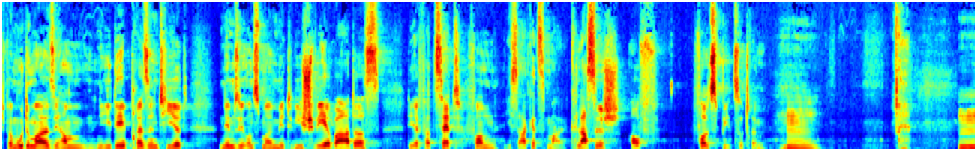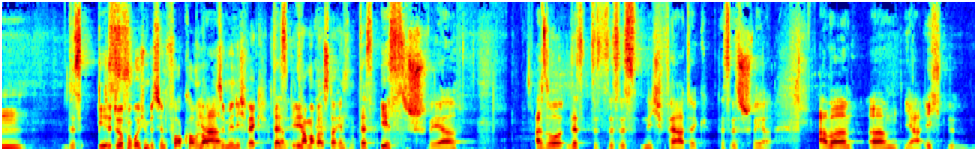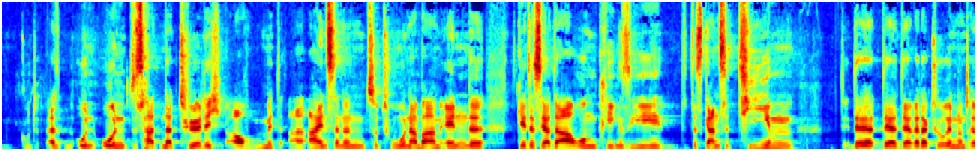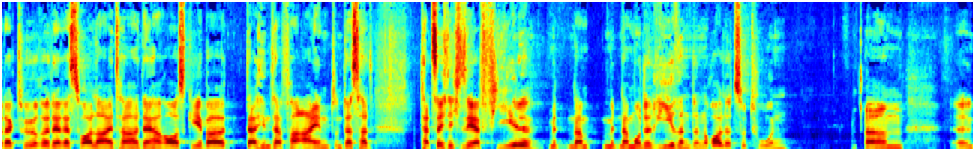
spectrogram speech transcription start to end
Ich vermute mal, Sie haben eine Idee präsentiert, Nehmen Sie uns mal mit. Wie schwer war das, die FAZ von, ich sage jetzt mal, klassisch auf Vollspeed zu trimmen? Hm. hm. Sie dürfen ruhig ein bisschen vorkommen, ja, laufen Sie mir nicht weg. die ist, Kamera ist da hinten. Das ist schwer. Also das, das, das ist nicht fertig. Das ist schwer. Aber ähm, ja, ich gut. Also, und, und es hat natürlich auch mit Einzelnen zu tun, aber am Ende geht es ja darum, kriegen Sie das ganze Team der, der, der Redakteurinnen und Redakteure, der Ressortleiter, der Herausgeber dahinter vereint. Und das hat tatsächlich sehr viel mit einer, mit einer moderierenden Rolle zu tun. Ähm, äh,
